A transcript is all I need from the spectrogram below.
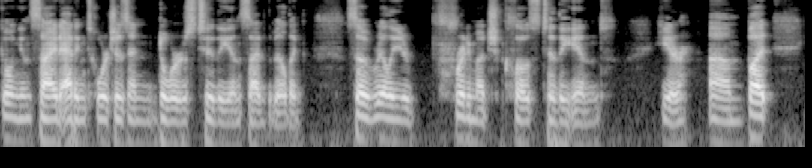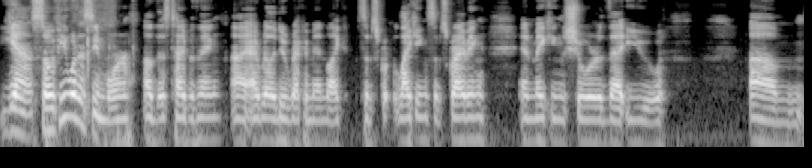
going inside, adding torches and doors to the inside of the building. So really, you're pretty much close to the end here. Um, but yeah, so if you want to see more of this type of thing, I, I really do recommend like subscri- liking, subscribing, and making sure that you um,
